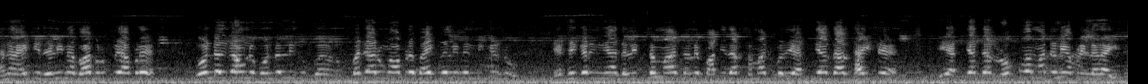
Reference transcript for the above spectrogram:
અને આઈટી રેલીના ભાગરૂપે આપણે ગોંડલ જાઉં ને ગોંડલની બજારોમાં આપણે બાઇક રેલી લઈને નીકળીશું. જેથી કરીને ત્યાં દલિત સમાજ અને પાટીદાર સમાજ પર અત્યાચાર થાય છે. એ અત્યાચાર રોકવા માટેની આપણી લડાઈ છે.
